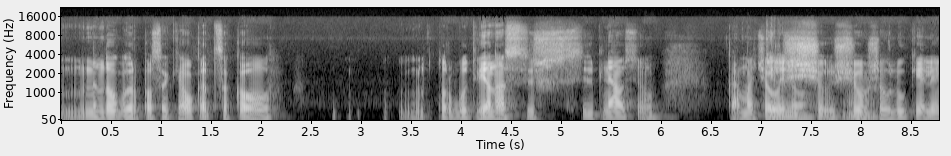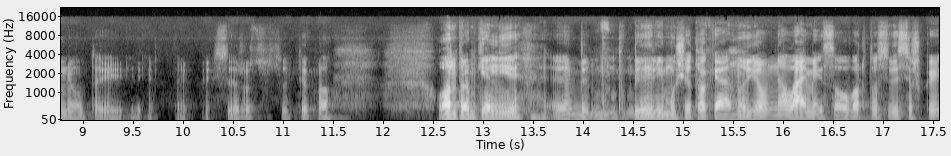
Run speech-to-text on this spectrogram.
Mindaugų ir pasakiau, kad sakau, turbūt vienas iš silpniausių, ką mačiau, šių, šių, Mhm. šiaulių kėlinių. Tai taip jis ir sutiko. O antram kelnį ir įmušė tokią, nu jau nelaimė į savo vartus visiškai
